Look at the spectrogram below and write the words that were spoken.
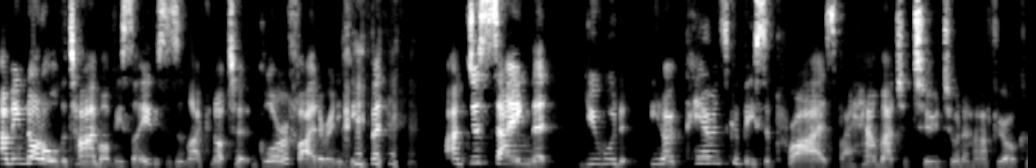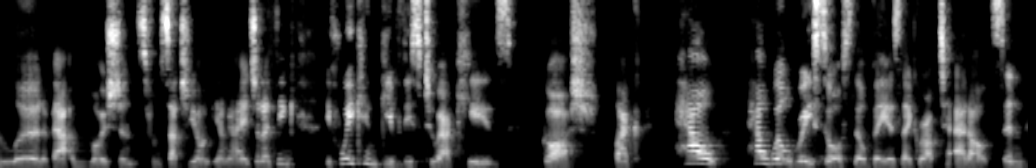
I mean, not all the time, obviously. This isn't like not to glorify it or anything, but I'm just saying that you would, you know, parents could be surprised by how much a two, two and a half year old can learn about emotions from such a young, young age. And I think if we can give this to our kids, gosh, like how how well resourced they'll be as they grow up to adults. And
